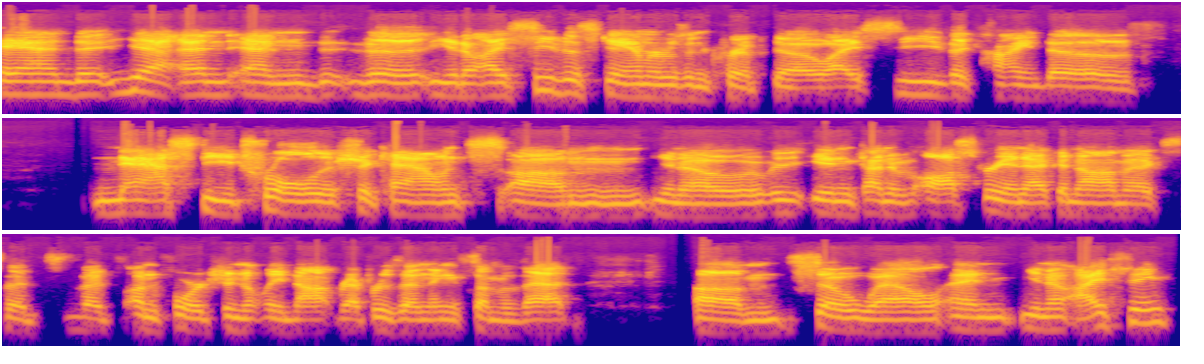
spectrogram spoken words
and uh, yeah, and and the you know I see the scammers in crypto. I see the kind of nasty trollish accounts, um, you know, in kind of Austrian economics. That's that's unfortunately not representing some of that um, so well. And you know, I think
